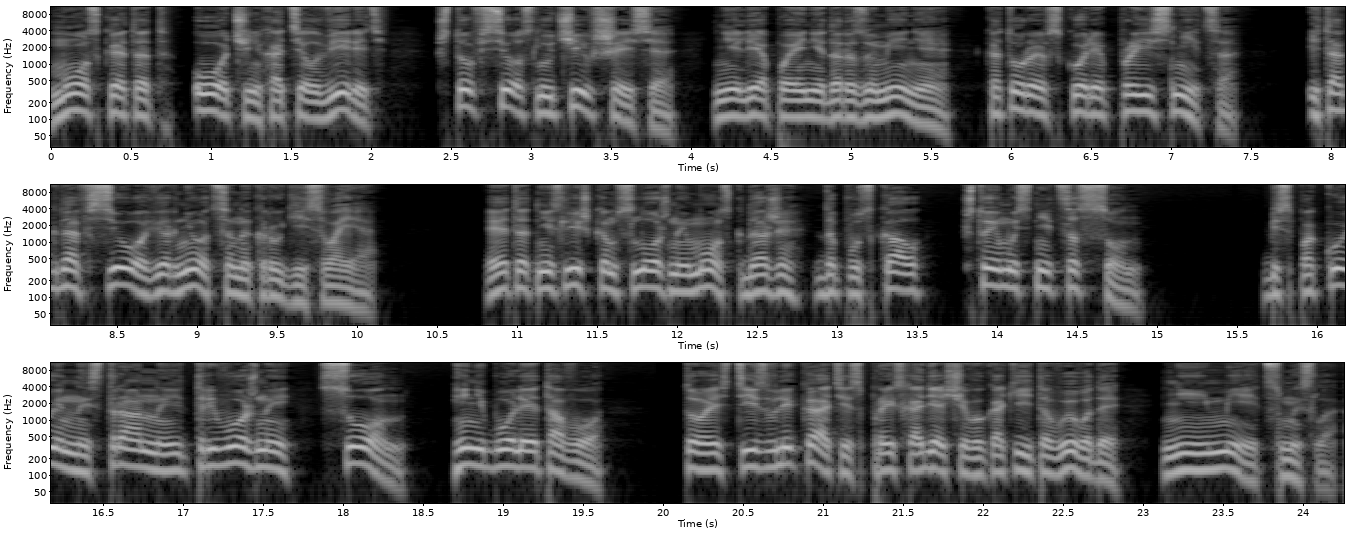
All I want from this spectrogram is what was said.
Мозг этот очень хотел верить, что все случившееся – нелепое недоразумение, которое вскоре прояснится, и тогда все вернется на круги своя. Этот не слишком сложный мозг даже допускал, что ему снится сон. Беспокойный, странный и тревожный сон, и не более того. То есть извлекать из происходящего какие-то выводы не имеет смысла.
